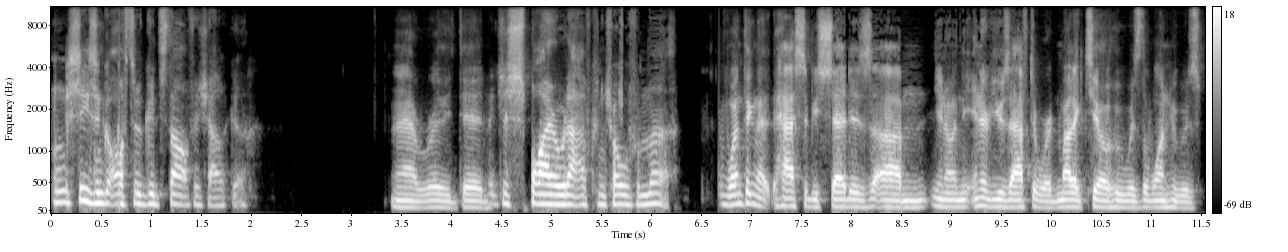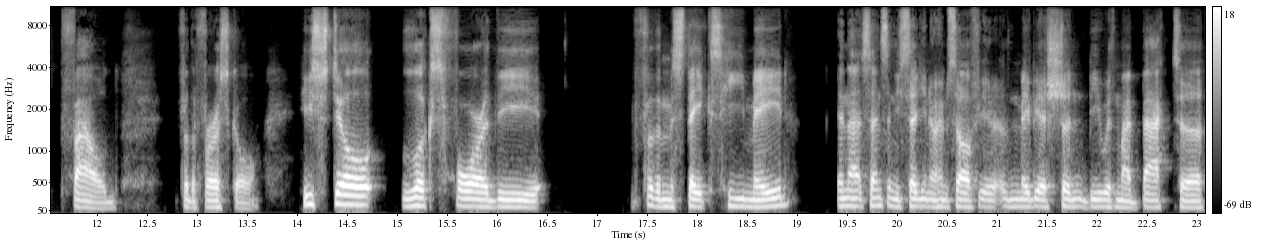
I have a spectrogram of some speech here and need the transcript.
The season got off to a good start for Schalke. Yeah, it really did. It just spiraled out of control from there. One thing that has to be said is, um, you know, in the interviews afterward, Malick Thiaw, who was the one who was fouled for the first goal, he still looks for the for the mistakes he made in that sense. And he said, you know, himself, maybe I shouldn't be with my back to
